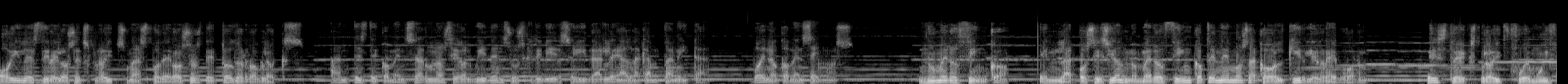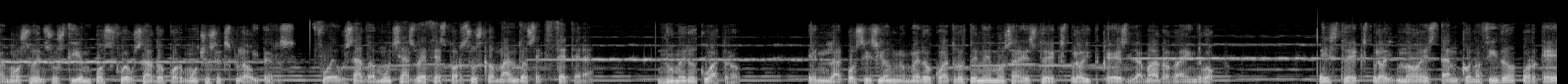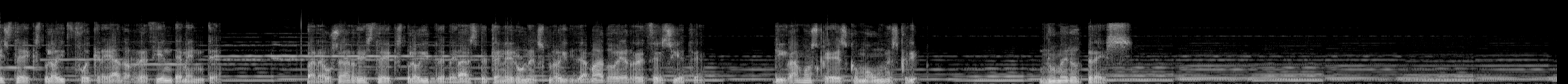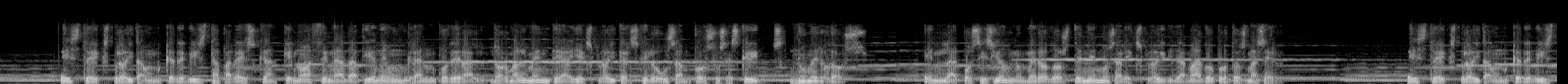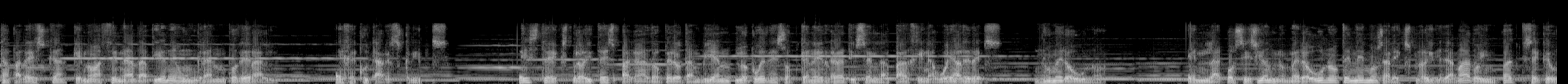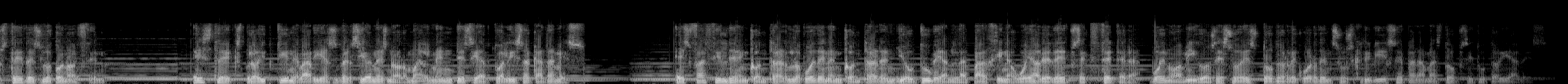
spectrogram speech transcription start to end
Hoy les diré los exploits más poderosos de todo Roblox. Antes de comenzar no se olviden suscribirse y darle a la campanita. Bueno comencemos. Número 5. En la posición número 5 tenemos a Colkiri Reborn. Este exploit fue muy famoso en sus tiempos, fue usado por muchos exploiters, fue usado muchas veces por sus comandos etc. Número 4. En la posición número 4 tenemos a este exploit que es llamado Raindrop. Este exploit no es tan conocido porque este exploit fue creado recientemente. Para usar este exploit deberás de tener un exploit llamado RC7. Digamos que es como un script. Número 3. Este exploit aunque de vista parezca que no hace nada tiene un gran poder al. Normalmente hay exploiters que lo usan por sus scripts. Número 2. En la posición número 2 tenemos al exploit llamado Protosmaser. Este exploit aunque de vista parezca que no hace nada tiene un gran poder al ejecutar scripts. Este exploit es pagado pero también lo puedes obtener gratis en la página web. Número 1. En la posición número 1 tenemos al exploit llamado Impact sé que ustedes lo conocen. Este exploit tiene varias versiones normalmente se actualiza cada mes. Es fácil de encontrar lo pueden encontrar en YouTube en la página web de etc. Bueno amigos eso es todo recuerden suscribirse para más tops y tutoriales.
